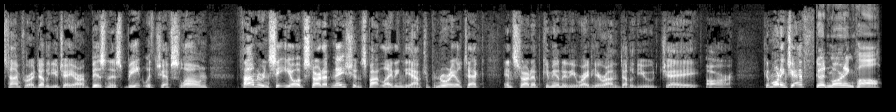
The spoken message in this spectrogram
It's time for our WJR Business Beat with Jeff Sloan, founder and CEO of Startup Nation, spotlighting the entrepreneurial tech and startup community right here on WJR. Good morning, Jeff. Good morning, Paul.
